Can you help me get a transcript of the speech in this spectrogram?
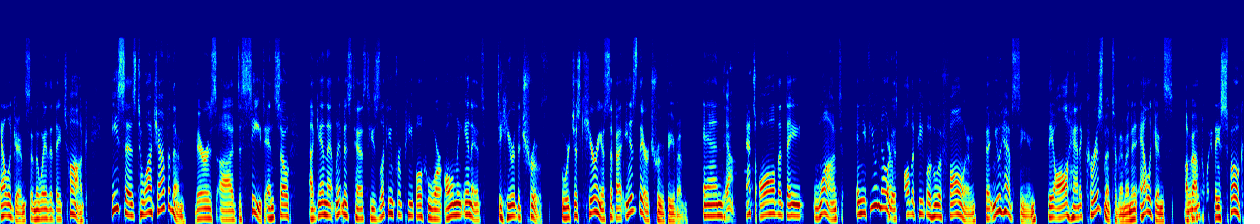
elegance in the way that they talk, he says to watch out for them. There's uh, deceit. And so, again, that litmus test, he's looking for people who are only in it to hear the truth, who are just curious about is there truth even? And yeah. that's all that they want. And if you notice, yeah. all the people who have fallen that you have seen, they all had a charisma to them and an elegance about mm-hmm. the way they spoke.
